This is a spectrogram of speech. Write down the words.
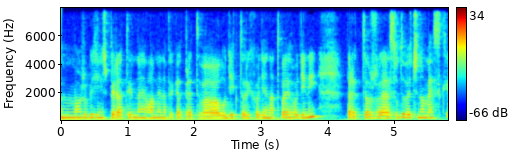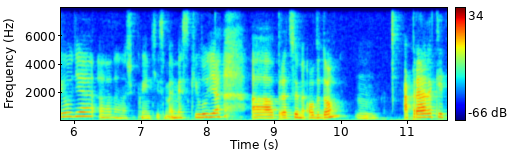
môže byť inšpiratívne, hlavne napríklad pre tvo, ľudí, ktorí chodia na tvoje hodiny, pretože sú to väčšinou mestskí ľudia, a naši klienti sme mestskí ľudia a pracujeme od dom. Mm. A práve keď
